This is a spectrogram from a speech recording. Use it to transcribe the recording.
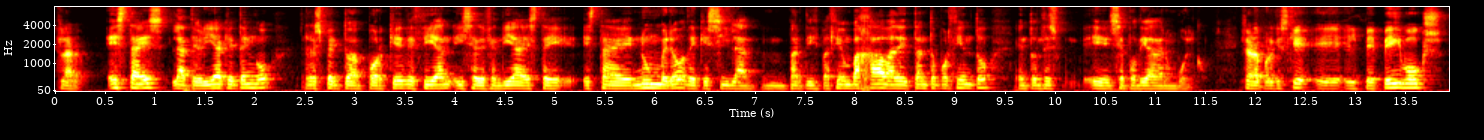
Claro. Esta es la teoría que tengo respecto a por qué decían y se defendía este, este número de que si la participación bajaba de tanto por ciento, entonces eh, se podía dar un vuelco. Claro, porque es que eh, el PP y Vox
